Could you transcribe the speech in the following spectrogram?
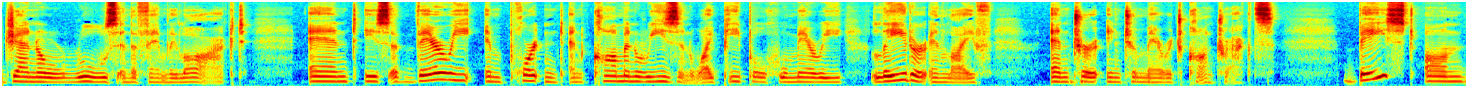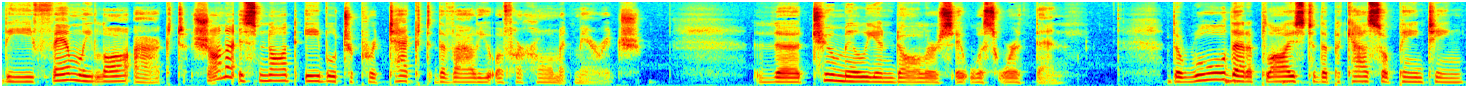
general rules in the Family Law Act and is a very important and common reason why people who marry later in life enter into marriage contracts. Based on the Family Law Act, Shauna is not able to protect the value of her home at marriage. The $2 million it was worth then. The rule that applies to the Picasso painting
